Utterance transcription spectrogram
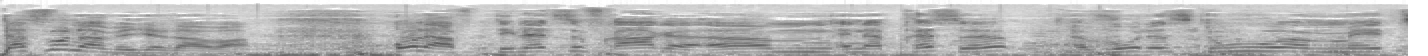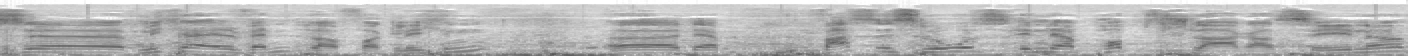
Das wundert mich jetzt aber. Olaf, die letzte Frage. Ähm, in der Presse wurdest du mit äh, Michael Wendler verglichen. Äh, der, was ist los in der Popschlagerszene?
